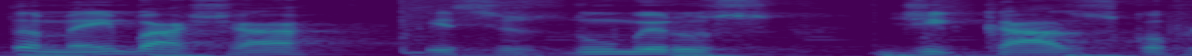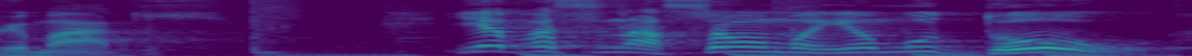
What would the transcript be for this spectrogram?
também baixar esses números de casos confirmados. E a vacinação amanhã mudou.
